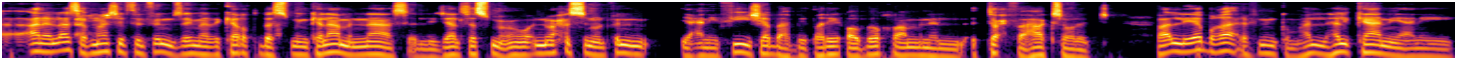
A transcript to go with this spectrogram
أنا للأسف ما شفت الفيلم زي ما ذكرت بس من كلام الناس اللي جالس اسمعه إنه أحس إنه الفيلم يعني في شبه بطريقة أو بأخرى من التحفة هاكسو ريدج فاللي يبغى اعرف منكم هل هل كان يعني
